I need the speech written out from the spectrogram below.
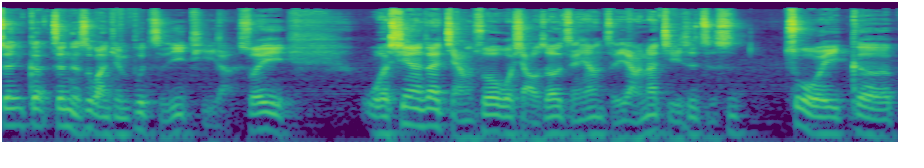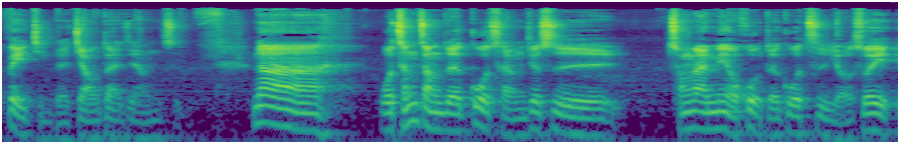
真跟真的是完全不值一提啊。所以我现在在讲说我小时候怎样怎样，那其实只是做一个背景的交代这样子。那我成长的过程就是。从来没有获得过自由，所以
